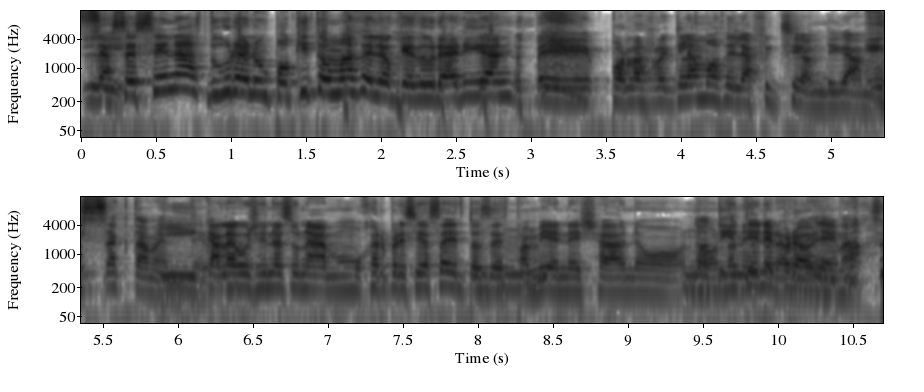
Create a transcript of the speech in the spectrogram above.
Las escenas duran un poquito más de lo que durarían eh, por los reclamos de la ficción, digamos. Exactamente. Y Carla Gugino es una mujer preciosa, entonces también ella no, no, tiene, problema.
